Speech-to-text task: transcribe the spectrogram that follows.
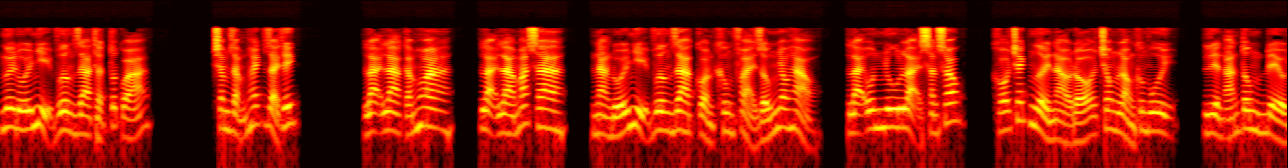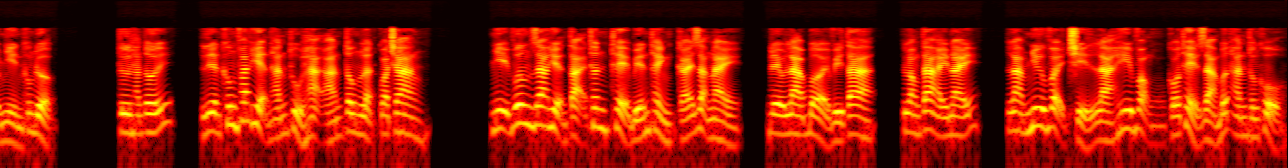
ngươi đối nhị vương ra thật tốt quá. Trăm dặm hách giải thích. Lại là cắm hoa, lại là massage, nàng đối nhị vương ra còn không phải giống nhau hảo, lại ôn nhu lại săn sóc, khó trách người nào đó trong lòng không vui, liền án tông đều nhìn không được. Từ hắn tới, liền không phát hiện hắn thủ hạ án tông lật qua trang. Nhị vương gia hiện tại thân thể biến thành cái dạng này, đều là bởi vì ta, lòng ta ấy nấy, làm như vậy chỉ là hy vọng có thể giảm bớt hắn thống khổ.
